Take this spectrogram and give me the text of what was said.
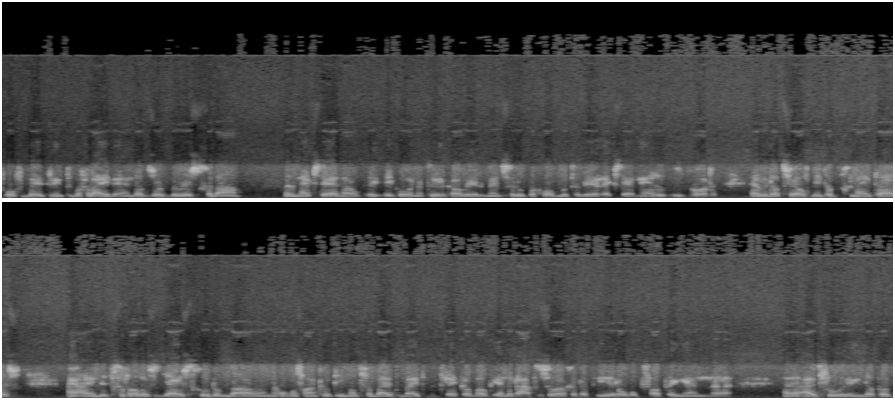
voor verbetering te begeleiden. En dat is ook bewust gedaan met een externe. Ik, hoor natuurlijk alweer mensen roepen, god moet er weer extern ingevoerd worden. Hebben we dat zelf niet op het gemeentehuis. Nou ja, in dit geval is het juist goed om daar een onafhankelijk iemand van buiten bij te betrekken. Om ook inderdaad te zorgen dat die rolopvatting en uitvoering, dat dat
